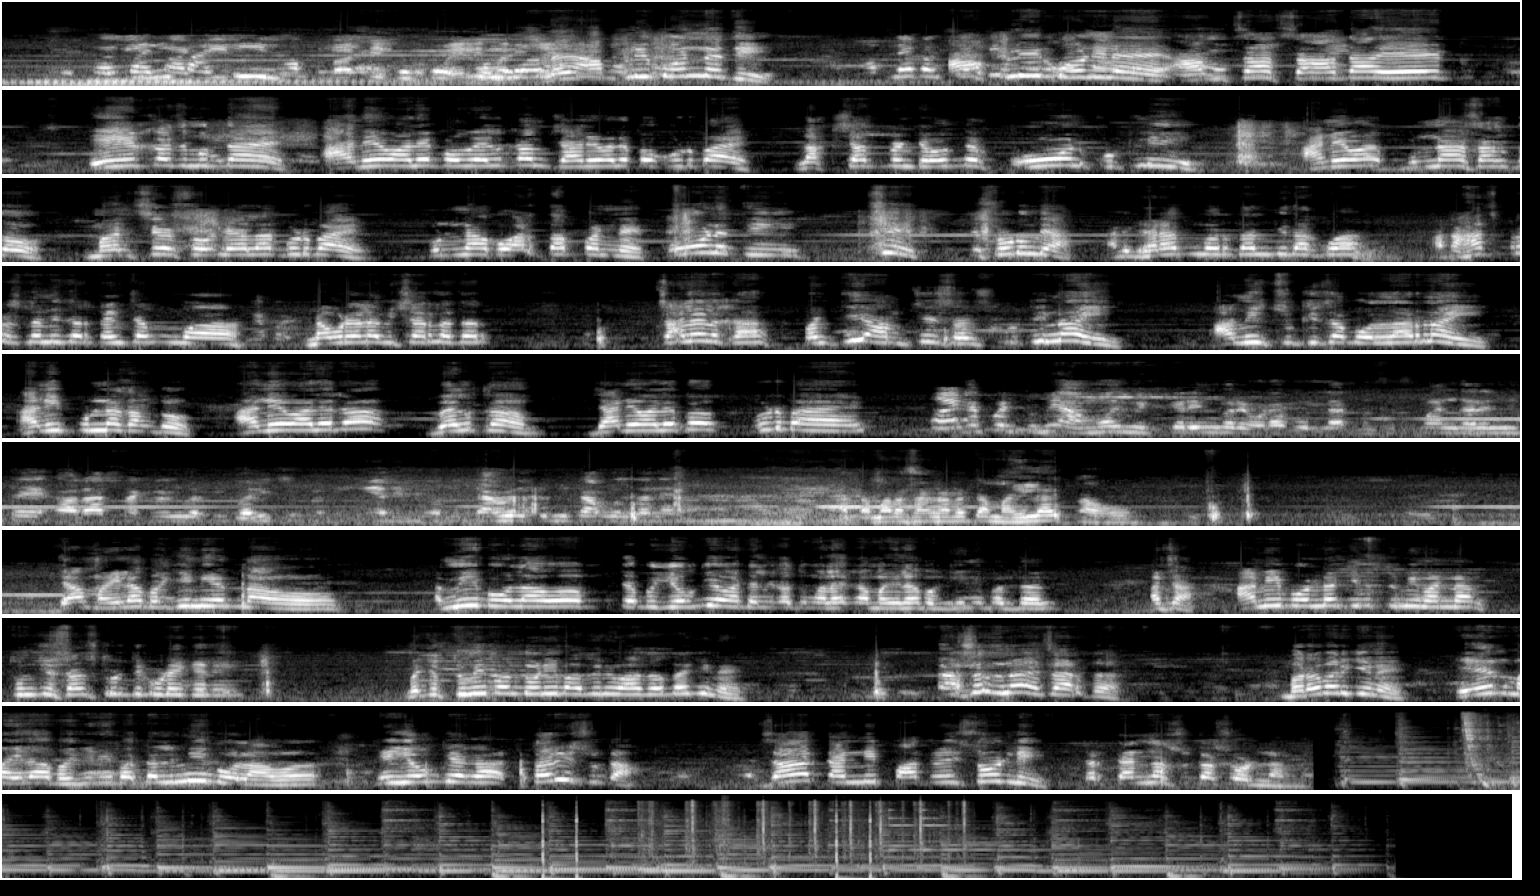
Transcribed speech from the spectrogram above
नाही आपली कोण नाही ती? आपली कोणी नाही? आमचा साधा एक एकच मुद्दा आहे. आने वाले को वेलकम जाने वाले को गुड बाय लक्षात पण ठेवत नाही कोण कुठली. वा- पुन्हा सांगतो मनसे सोडल्याला गुड बाय पुन्हा वार्ता पण नाही. कोण ती? शी, ते सोडून द्या. आणि घरात मर्दानगी दाखवा. आता हाच प्रश्न मी जर त्यांच्या नवऱ्याला विचारला तर चालेल का? पण ती आमची संस्कृती नाही. आम्ही चुकीचं बोलणार नाही. आणि पुन्हा सांगतो आने वाले का? वेलकम जाने वाले को गुड बाय पण तुम्ही अमोल मिटकरींवर एवढा बोललात. सुषमा अंधारेंनी ते राज ठाकरेंवरती बरीचशी प्रतिक्रिया दिली होती. त्यावेळी तुम्ही का बोलला नाही? आता मला सांगा त्या महिला आहेत ना हो. त्या महिला भगिनी आहेत ना हो. मी बोलावं ते योग्य वाटेल का तुम्हाला एका महिला भगिनीबद्दल? अच्छा आम्ही बोललो की तुम्ही म्हणणार तुमची संस्कृती कुठे गेली? म्हणजे तुम्ही पण दोन्ही बाजूनी वाजवता की नाही? असंच नाही याचा अर्थ. बरोबर की नाही? एक महिला भगिनीबद्दल मी बोलावं हे योग्य का? तरी सुद्धा जर त्यांनी पातळी सोडली तर त्यांना सुद्धा सोडणार नाही.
